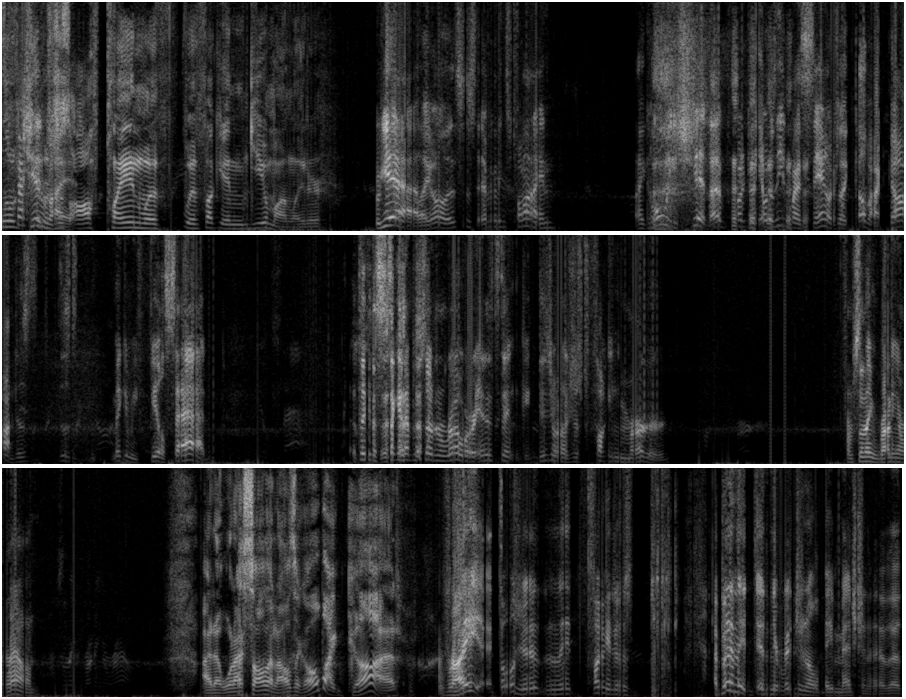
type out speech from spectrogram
the little kid was just it. off playing with with fucking Guilmon later. Yeah, like oh, this is everything's fine. Like holy shit, that fucking I was eating my sandwich. Like oh my god, this this is making me feel sad. It's like the second episode in a row where innocent Digimon is just fucking murdered from something running around. I know. When I saw that, I was like, "Oh my god!" Right? I told you. And they fucking just. I bet in the, in the original they mention it, the,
